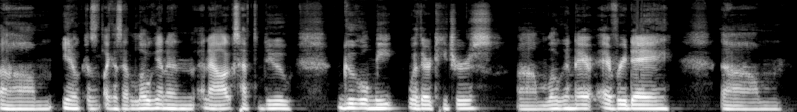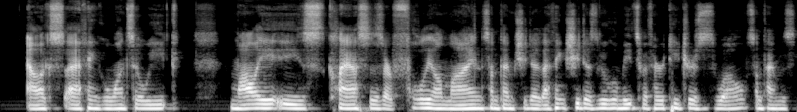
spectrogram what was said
Um, you know, because like I said, Logan and, and Alex have to do Google Meet with their teachers. Um, Logan every day. Um, Alex, I think once a week. Molly's classes are fully online. Sometimes she does. I think she does Google Meets with her teachers as well. Sometimes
